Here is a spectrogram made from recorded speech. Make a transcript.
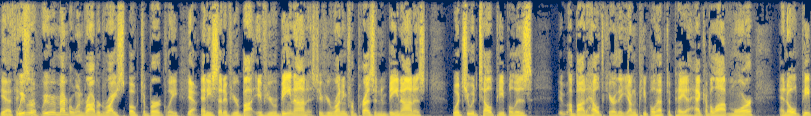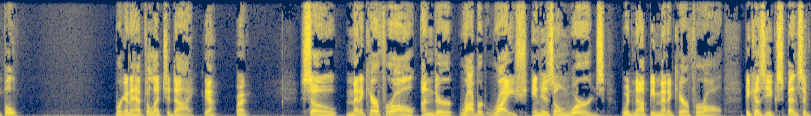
Yeah, I think we so. we remember when Robert Reich spoke to Berkeley, Yeah. and he said if you're bo- if you're being honest, if you're running for president and being honest, what you would tell people is about health care that young people have to pay a heck of a lot more, and old people, we're going to have to let you die. Yeah. So Medicare for all under Robert Reich, in his own words, would not be Medicare for all because the expensive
